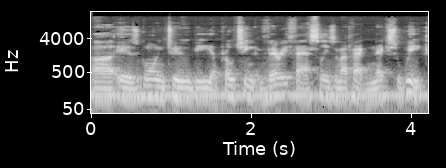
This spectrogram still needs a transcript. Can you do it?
uh, is going to be approaching very fastly. As a matter of fact, next week.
